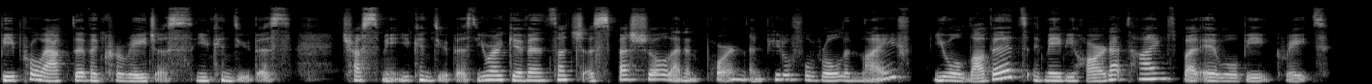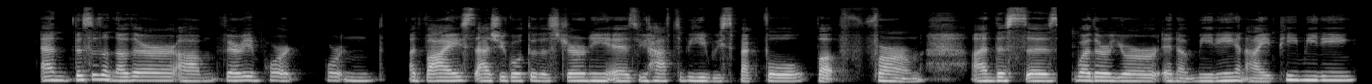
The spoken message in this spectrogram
Be proactive and courageous. You can do this. Trust me, you can do this. You are given such a special and important and beautiful role in life you will love it. It may be hard at times, but it will be great. And this is another um, very important, important advice as you go through this journey is you have to be respectful but firm. And this is whether you're in a meeting, an IEP meeting,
